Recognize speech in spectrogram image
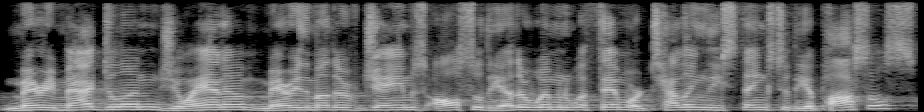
Mary Magdalene, Joanna, Mary the mother of James, also the other women with them were telling these things to the apostles,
